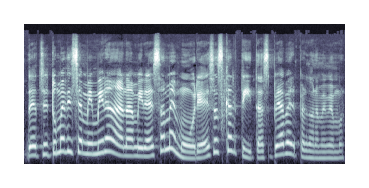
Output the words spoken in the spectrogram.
De, si tú me dices a mí, mira, Ana, mira esa memoria, esas cartitas, ve a ver, perdóname, mi amor,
